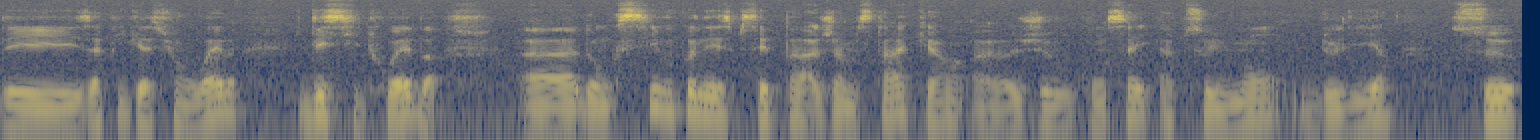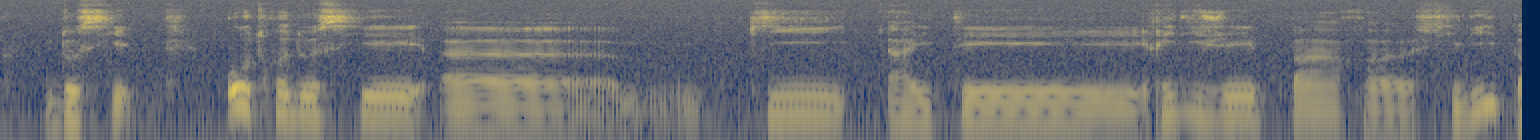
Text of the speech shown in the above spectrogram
des applications web, des sites web. Euh, donc si vous ne connaissez pas Jamstack, hein, euh, je vous conseille absolument de lire ce dossier. Autre dossier euh, qui a été rédigé par Philippe,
